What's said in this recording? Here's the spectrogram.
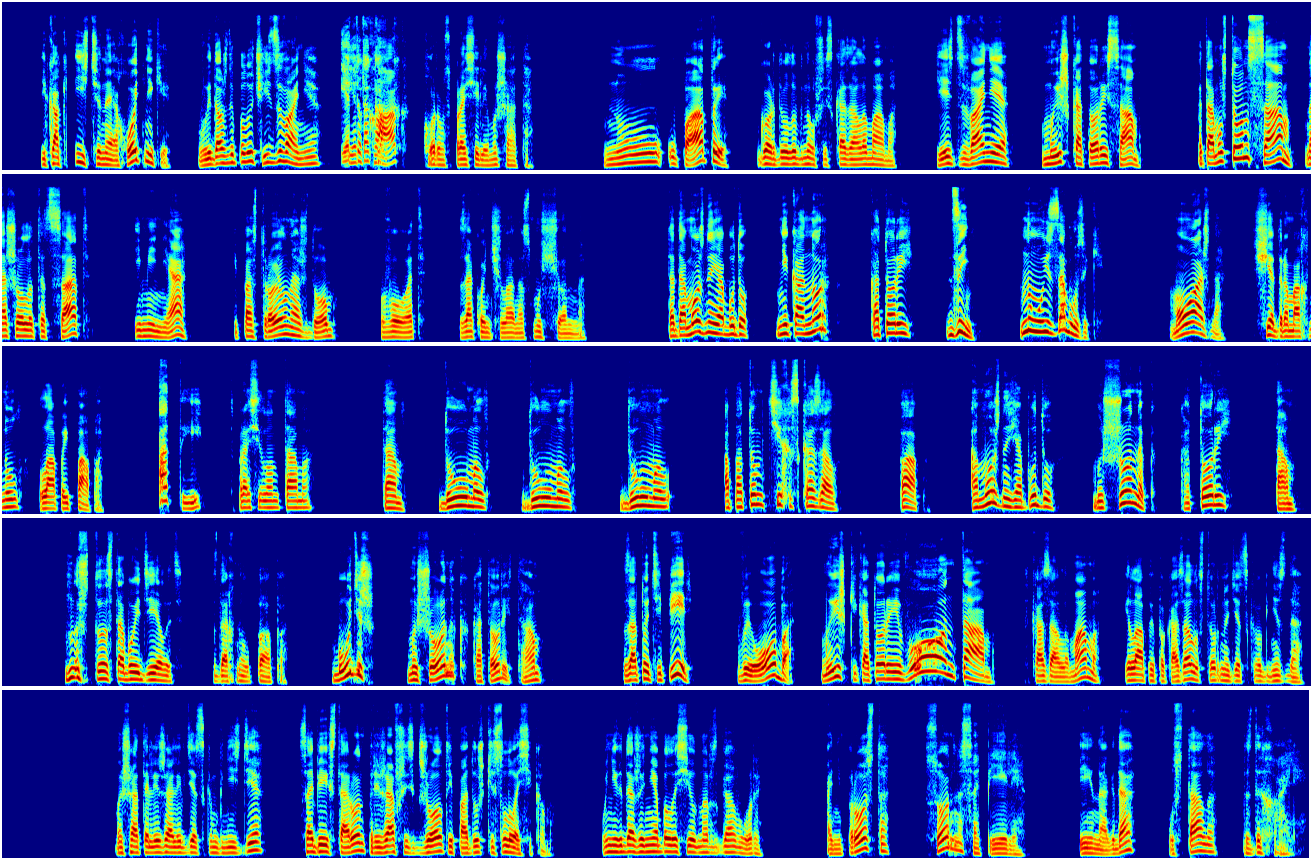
И как истинные охотники вы должны получить звание». «Это, Это как?» — хором спросили мышата. «Ну, у папы, — гордо улыбнувшись, сказала мама, — есть звание «мышь, который сам». Потому что он сам нашел этот сад и меня, и построил наш дом. Вот, — закончила она смущенно. Тогда можно я буду Никанор который дзынь, ну, из-за музыки. «Можно!» — щедро махнул лапой папа. «А ты?» — спросил он Тама. Там думал, думал, думал, а потом тихо сказал. «Пап, а можно я буду мышонок, который там?» «Ну что с тобой делать?» — вздохнул папа. «Будешь мышонок, который там?» Зато теперь вы оба мышки, которые вон там, сказала мама и лапой показала в сторону детского гнезда. Мышата лежали в детском гнезде, с обеих сторон прижавшись к желтой подушке с лосиком. У них даже не было сил на разговоры. Они просто сонно сопели и иногда устало вздыхали.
